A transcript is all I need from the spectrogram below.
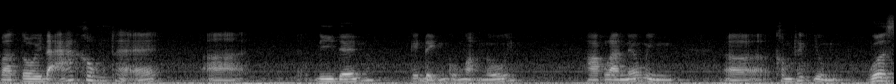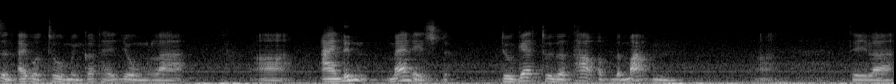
và tôi đã không thể uh, đi đến cái đỉnh của ngọn núi. Hoặc là nếu mình uh, không thích dùng wasn't able to mình có thể dùng là uh, I didn't manage to get to the top of the mountain. Uh, thì là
